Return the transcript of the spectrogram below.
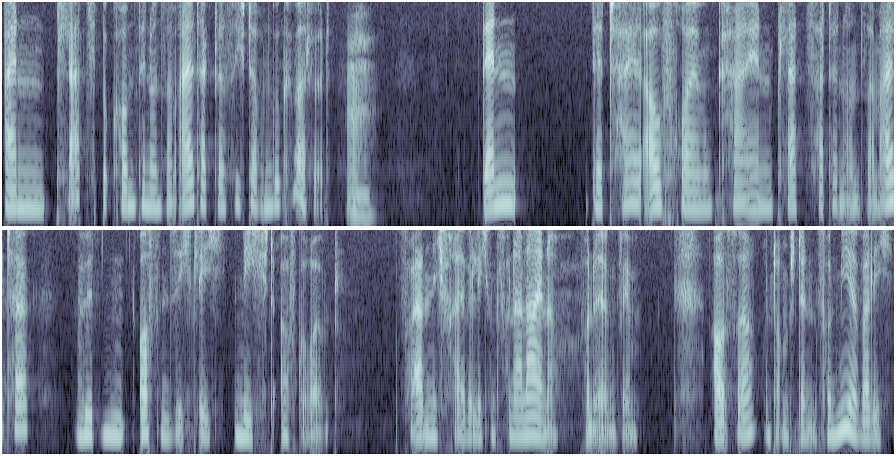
einen Platz bekommt in unserem Alltag, dass sich darum gekümmert wird. Wenn der Teil Aufräumen keinen Platz hat in unserem Alltag, wird offensichtlich nicht aufgeräumt. Vor allem nicht freiwillig und von alleine, von irgendwem. Außer unter Umständen von mir, weil ich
